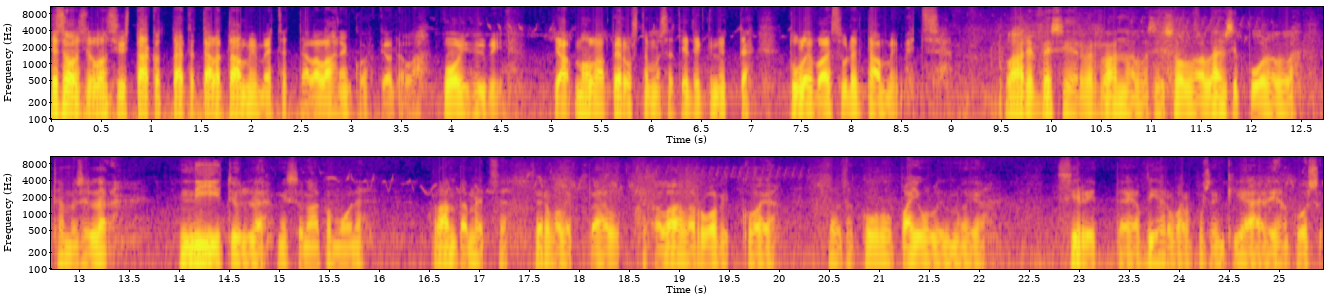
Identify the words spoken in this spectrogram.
Ja se on silloin siis tarkoittaa, että täällä tammimetsät täällä Lahden korkeudella voi hyvin. Ja me ollaan perustamassa tietenkin nyt tulevaisuuden tammimetsää. Lahden Vesijärven rannalla siis ollaan länsipuolella tämmöisellä niityllä, missä on aikamoinen rantametsä, servaleppää aika lailla ruovikkoa ja sieltä kuuluu pajullinnu ja sirittää ja vihervarpusen ääni, ihan kuin olisi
